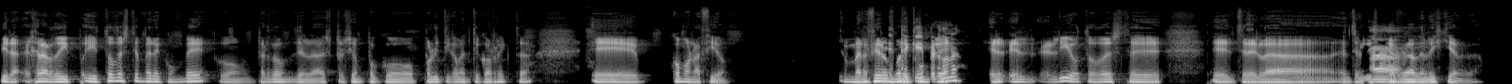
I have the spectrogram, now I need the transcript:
Mira, Gerardo, y, y todo este merecumbe, con perdón de la expresión poco políticamente correcta, eh, ¿cómo nació? Me refiero ¿Este qué, perdona? El, el, el, lío todo este entre la, entre la ah. izquierda de la izquierda.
